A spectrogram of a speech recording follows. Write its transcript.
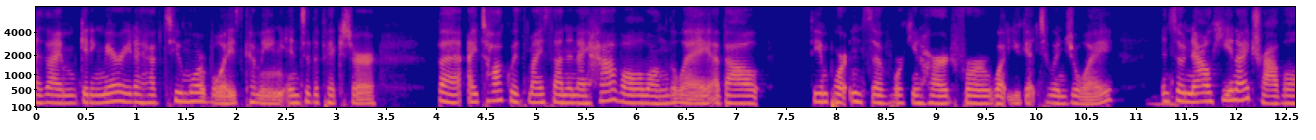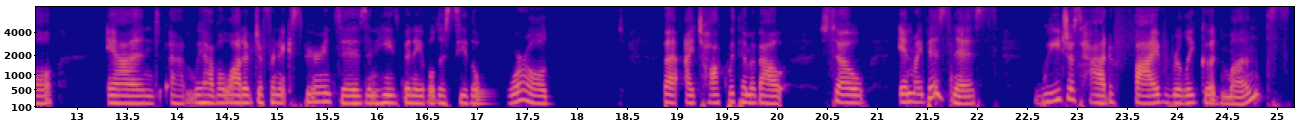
as I'm getting married, I have two more boys coming into the picture but I talk with my son, and I have all along the way about the importance of working hard for what you get to enjoy. And mm-hmm. so now he and I travel, and um, we have a lot of different experiences, and he's been able to see the world. But I talk with him about so in my business, we just had five really good months.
